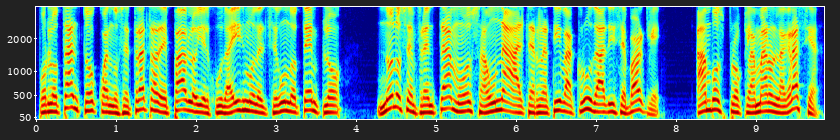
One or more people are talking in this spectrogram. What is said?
Por lo tanto, cuando se trata de Pablo y el judaísmo del segundo templo, no nos enfrentamos a una alternativa cruda, dice Barclay. Ambos proclamaron la gracia.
